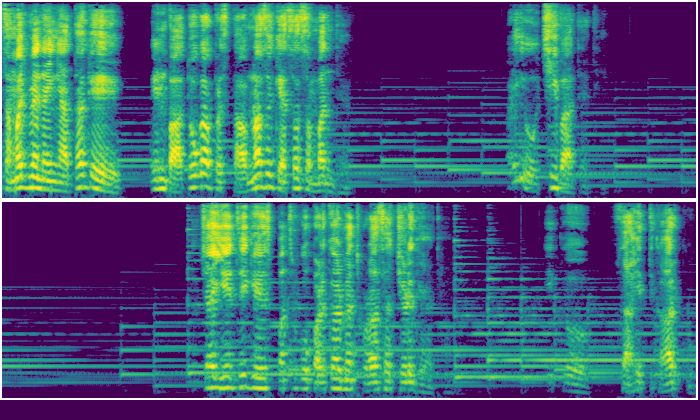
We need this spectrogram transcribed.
समझ में नहीं आता कि इन बातों का प्रस्तावना से कैसा संबंध है। बड़ी ओछी बात थी। अच्छा ये थी कि इस पत्र को पढ़कर मैं थोड़ा सा चिढ़ गया था। एक साहित्यकार को।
